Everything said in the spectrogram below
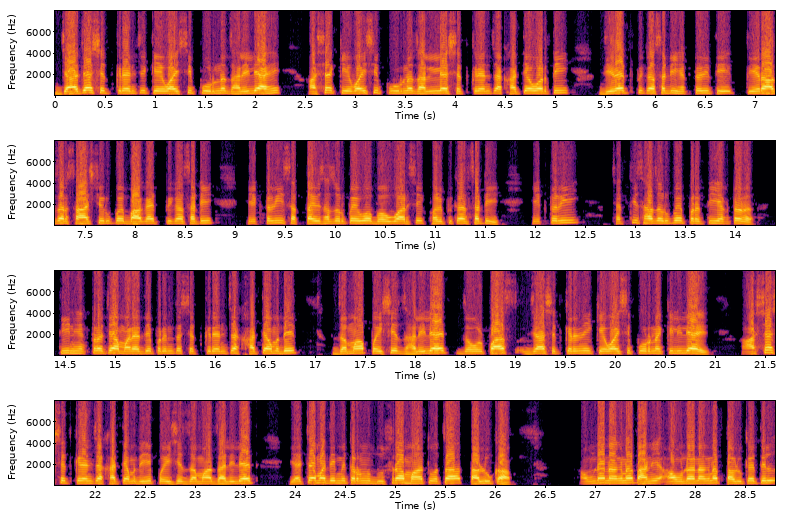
ज्या ज्या शेतकऱ्यांची केवायसी पूर्ण झालेली आहे अशा केवायसी पूर्ण झालेल्या शेतकऱ्यांच्या खात्यावरती जिरायत पिकासाठी हेक्टरी ते तेरा हजार सहाशे रुपये बागायत पिकासाठी हेक्टरी सत्तावीस हजार रुपये व बहुवार्षिक फळपिकांसाठी हेक्टरी छत्तीस हजार रुपये प्रति हेक्टर तीन हेक्टरच्या मर्यादेपर्यंत शेतकऱ्यांच्या खात्यामध्ये जमा पैसे झालेले आहेत. जवळपास ज्या शेतकऱ्यांनी केवायसी पूर्ण केलेली आहे अशा शेतकऱ्यांच्या खात्यामध्ये हे पैसे जमा झालेले आहेत. याच्यामध्ये मित्रांनो दुसरा महत्त्वाचा तालुका औंढा नागनाथ आणि औंढा नागनाथ तालुक्यातील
